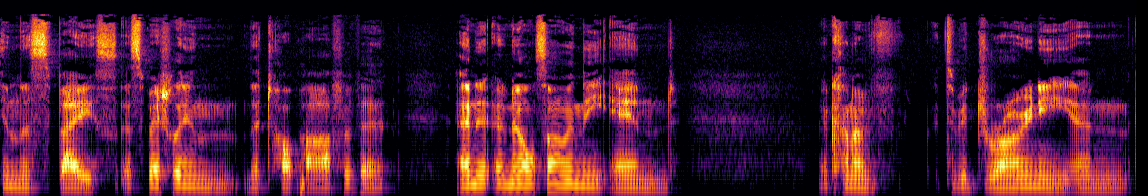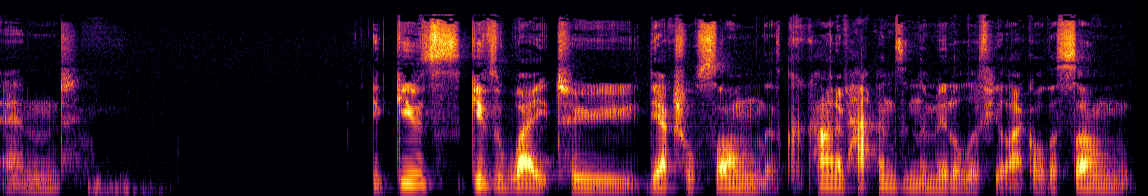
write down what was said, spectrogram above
in the space, especially in the top half of it, and and also in the end. It kind of it's a bit drony and and it gives gives weight to the actual song that kind of happens in the middle, if you like, or the song,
